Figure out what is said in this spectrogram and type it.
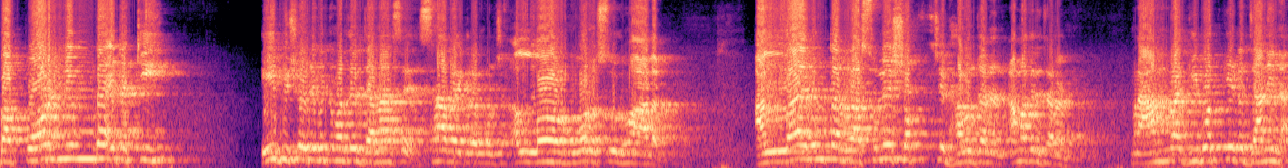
বা পর নিন্দা এটা কি? এই বিষয়টা কি তোমাদের জানা আছে? সাহাবাইকরাম বলছেন, আল্লাহ রসুল আলম। আল্লাহ এবং তার রাসুলের সবচেয়ে ভালো জানেন, আমাদের জানা মানে আমরা গিবতকে এটা জানি না।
